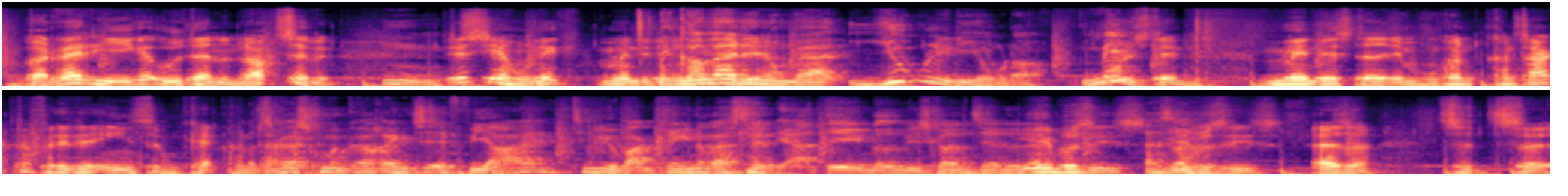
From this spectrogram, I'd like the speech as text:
Kan godt være, at de ikke er uddannet nok til det. Mm. Det siger hun ikke, men det det, Det kan godt være, at det er nogle være juleidioter. Men Fuldstændig. Men det er stadig dem. Hun kon- kontakter, for det er det eneste, hun kan altså, hvad kontakte. skulle man gøre? Ringe til FBI? De ville jo bare grine og være sådan, ja, det er ikke noget, vi skal håndtere det der. Lige præcis. Altså- Lige præcis. Altså, så, så,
